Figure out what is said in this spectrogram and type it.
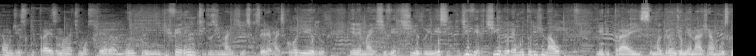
É um disco que traz uma atmosfera muito diferente dos demais discos. Ele é mais colorido, ele é mais divertido, e nesse divertido ele é muito original. E ele traz uma grande homenagem à música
